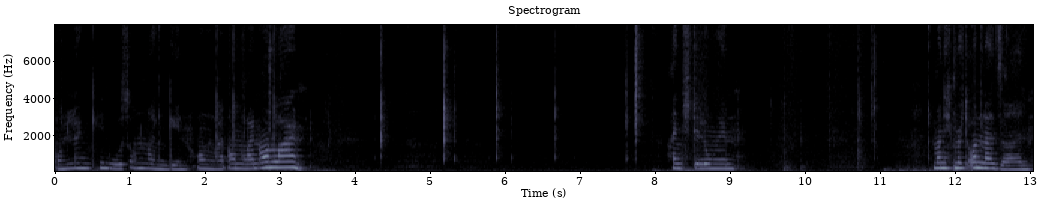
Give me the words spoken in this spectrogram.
Online gehen? Wo ist online gehen? Online, online, online. Einstellungen. Mann, ich möchte online sein.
